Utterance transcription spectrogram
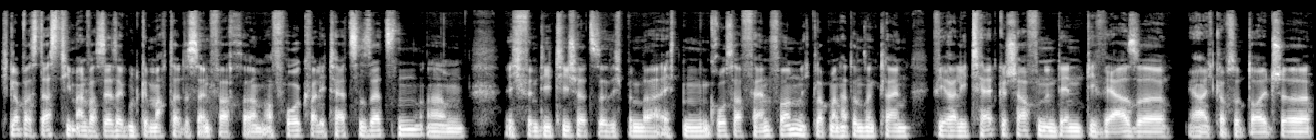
Ich glaube, was das Team einfach sehr, sehr gut gemacht hat, ist einfach ähm, auf hohe Qualität zu setzen. Ähm, ich finde die T-Shirts, also ich bin da echt ein großer Fan von. Ich glaube, man hat dann so einen kleinen Viralität geschaffen, in denen diverse, ja, ich glaube, so deutsche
